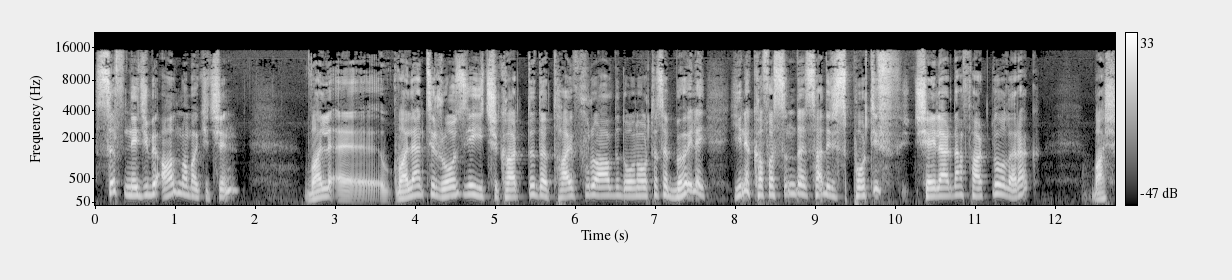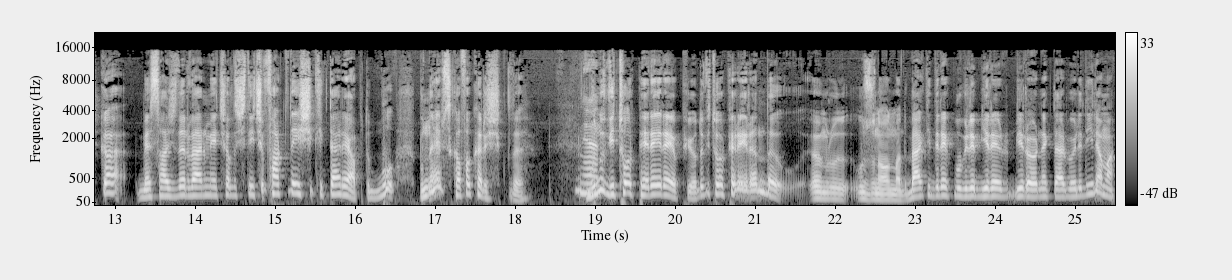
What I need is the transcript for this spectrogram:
Sırf Necip'i almamak için Val, e, Valentin Rozier'i çıkarttı da Tayfur'u aldı da onu ortası böyle yine kafasında sadece sportif şeylerden farklı olarak başka mesajları vermeye çalıştığı için farklı değişiklikler yaptı. Bu bunların hepsi kafa karışıklığı. Evet. Bunu Vitor Pereira yapıyordu. Vitor Pereira'nın da ömrü uzun olmadı. Belki direkt bu bir, bir, bir örnekler böyle değil ama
